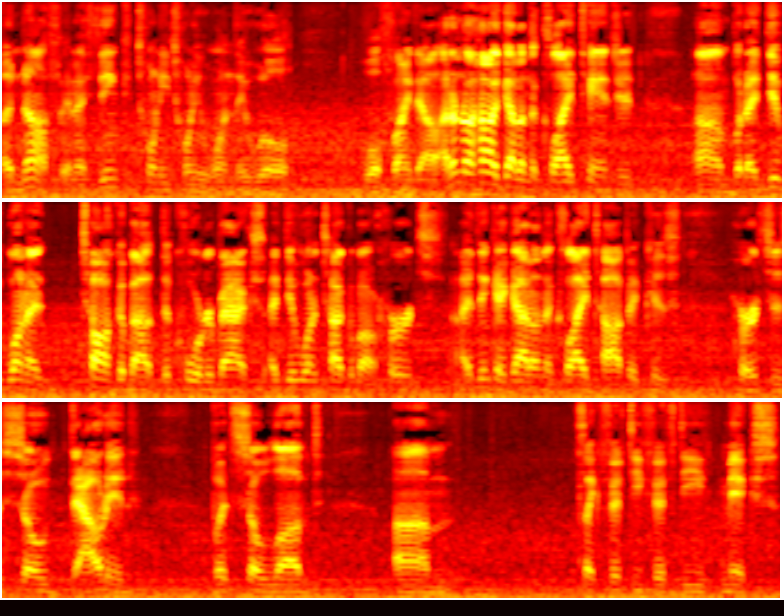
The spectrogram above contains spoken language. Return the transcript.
enough. And I think 2021 they will. We'll find out. I don't know how I got on the Clyde tangent, um, but I did want to talk about the quarterbacks. I did want to talk about Hurts. I think I got on the Clyde topic because Hurts is so doubted, but so loved. Um, it's like 50 50 mix.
